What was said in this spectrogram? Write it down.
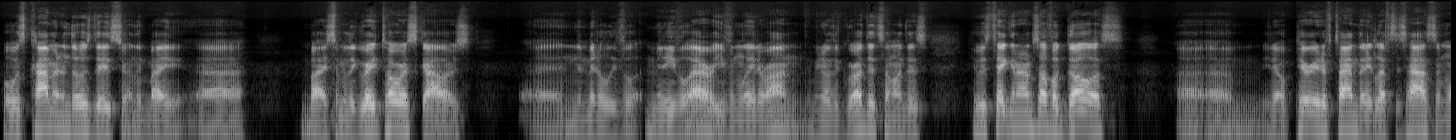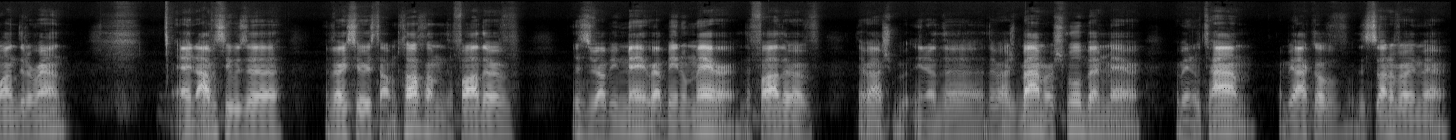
what was common in those days, certainly by. Uh, by some of the great Torah scholars in the medieval medieval era, even later on. You know, the Gra did something like this. He was taking on himself a gullus, uh, um, you know, a period of time that he left his house and wandered around. And obviously, was a, a very serious Talmud Chacham, the father of this is Rabbi Meir, Rabbeinu Meir, the father of the Rash, you know, the the Rashbam, Shmuel ben Meir, Rabbeinu Tam, Rabbi Yaakov, the son of Rabbi Meir,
